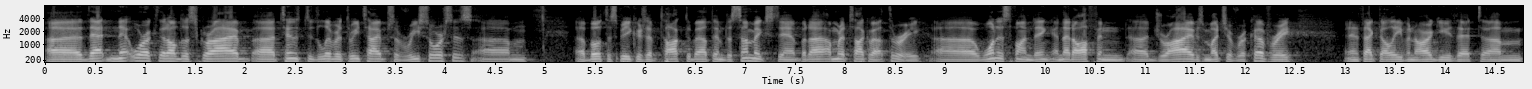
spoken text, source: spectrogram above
that network that I'll describe tends to deliver three types of resources. Um, uh, both the speakers have talked about them to some extent, but I, am going to talk about three. Uh, one is funding, and that often uh, drives much of recovery. And in fact, I'll even argue that um,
